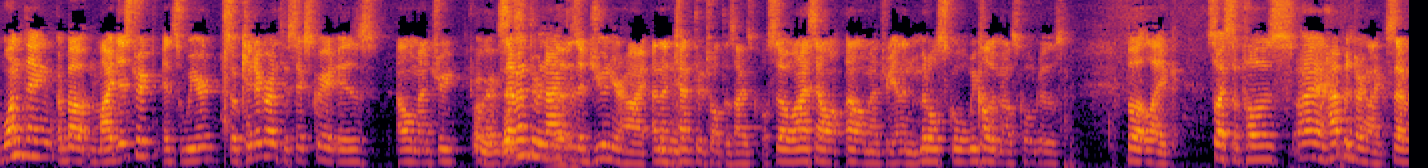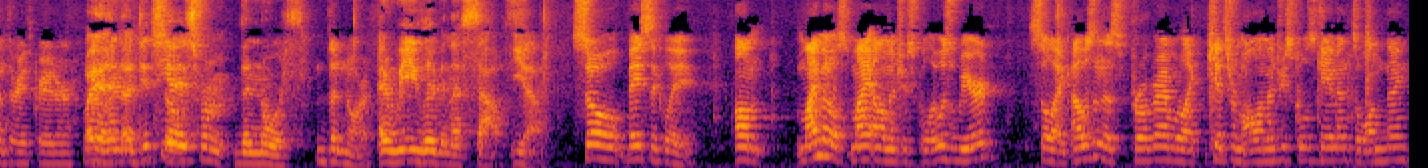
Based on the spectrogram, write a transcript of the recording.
one thing about my district, it's weird. So kindergarten through sixth grade is elementary. Okay. that's- Seventh through ninth yeah. is a junior high, and then Mhm. tenth through twelfth is high school. So when I say elementary, and then middle school, we called it middle school because, but like, so I suppose uh, it happened during like seventh or eighth grade or Oh yeah, and Aditya So- is from the north, the north. and we live in the south. Yeah. So basically, um, my middle, my elementary school, it was weird. So like, I was in this program where like kids from all elementary schools came into one thing,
